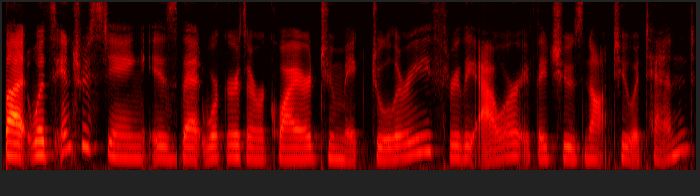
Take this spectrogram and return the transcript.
But what's interesting is that workers are required to make jewelry through the hour if they choose not to attend.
